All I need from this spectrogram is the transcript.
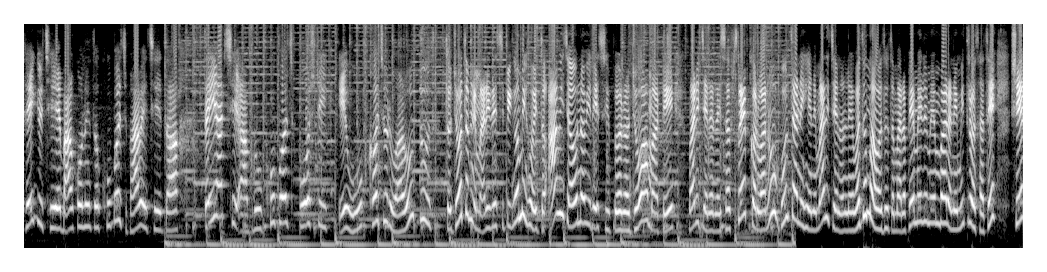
થઈ ગયું છે. બાળકોને તો ખૂબ જ ભાવે છે. તો તૈયાર છે આપણું ખૂબ જ પૌષ્ટિક એવું ખજૂરવાળું દૂધ. તો જો તમને મારી રેસીપી ગમી હોય તો આવી જ અવનવી રેસીપી જોવા માટે. મારી ચેનલને સબસ્ક્રાઈબ કરવાનું ભૂલતા નહીં અને મારી ચેનલને વધુમાં વધુ તમારા ફેમિલી મેમ્બર અને મિત્રો સાથે શેર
